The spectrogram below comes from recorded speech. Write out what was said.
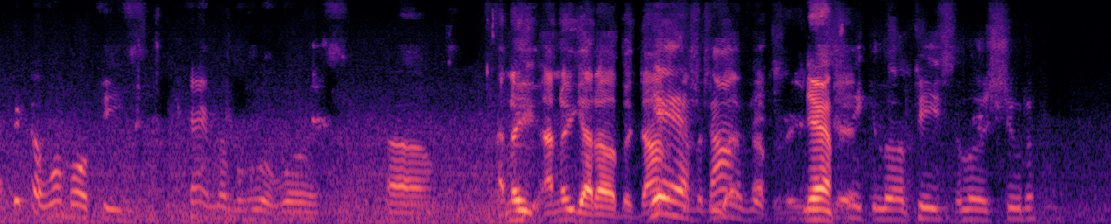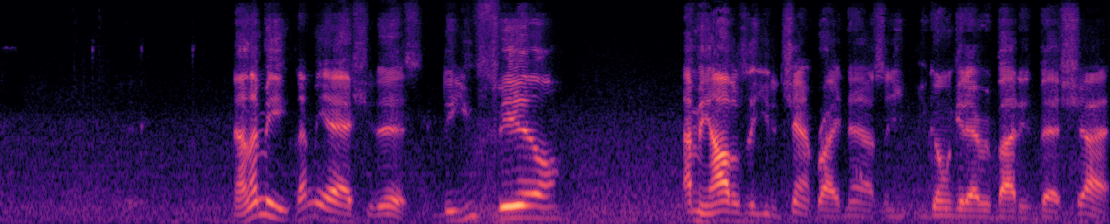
I picked up one more piece. I can't remember who it was. Um, I know you. I know you got a uh, Bogdanovich. Yeah, Bogdanovich. Yeah, sneaky little piece, a little shooter. Now let me let me ask you this: Do you feel? I mean, obviously you're the champ right now, so you, are gonna get everybody's best shot.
